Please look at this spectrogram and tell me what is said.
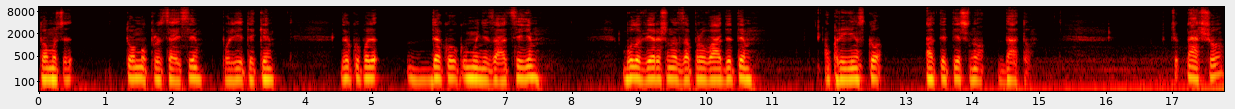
тому, тому процесі політики, декомунізації було вирішено запровадити українську автентичну дату. Ч- Першого,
